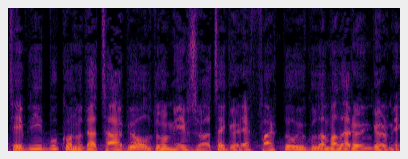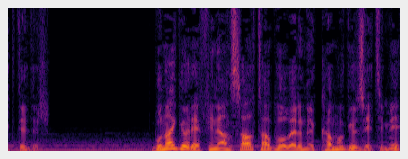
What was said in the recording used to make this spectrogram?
Tebliğ bu konuda tabi olduğu mevzuata göre farklı uygulamalar öngörmektedir. Buna göre finansal tablolarını kamu gözetimi,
